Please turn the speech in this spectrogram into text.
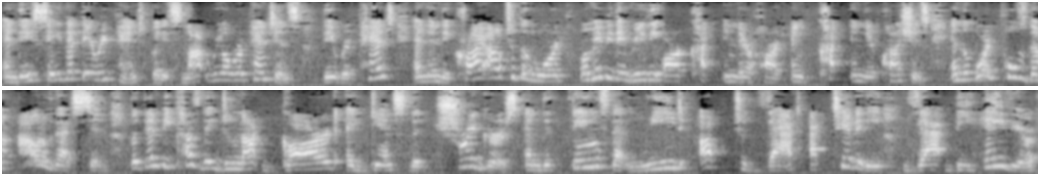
and they say that they repent, but it's not real repentance. They repent and then they cry out to the Lord, or maybe they really are cut in their heart and cut in their conscience, and the Lord pulls them out of that sin. But then because they do not guard against the triggers and the things that lead up to that activity, that behavior,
